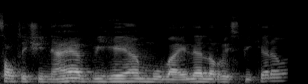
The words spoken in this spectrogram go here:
سەوتێکی نایابی هەیە ئەم موبایلە لە ڕووی سپیکەرەوە.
